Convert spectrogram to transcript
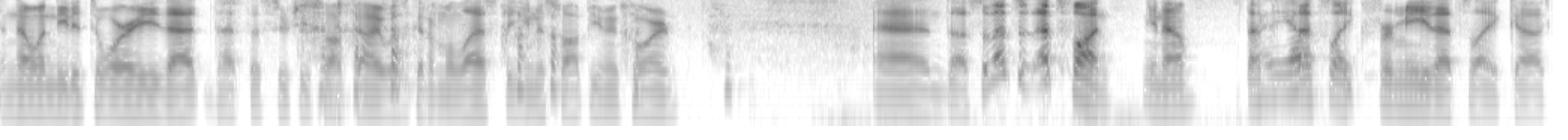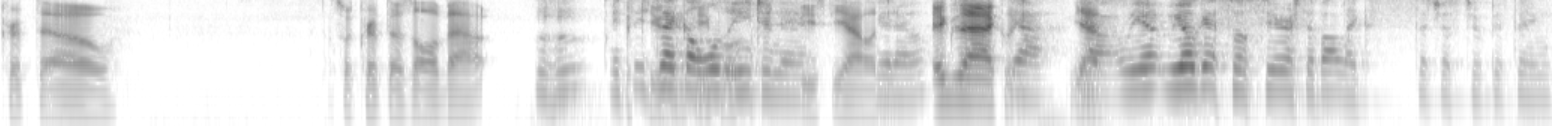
and no one needed to worry that that the Sushi Swap guy was going to molest the Uniswap unicorn. And uh, so that's that's fun, you know. That's yep. that's like for me, that's like uh, crypto. That's what crypto's all about. hmm It's it's like old internet. Bestiality. you know? Exactly. Yeah. Yes. Yeah. We we all get so serious about like such a stupid thing.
